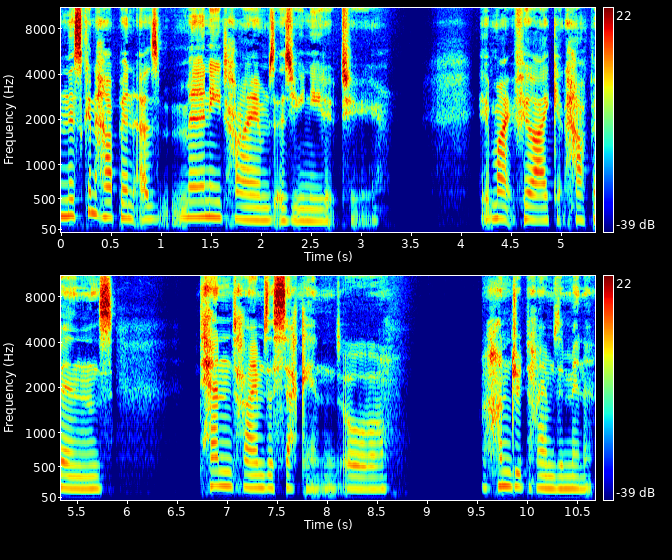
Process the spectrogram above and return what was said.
And this can happen as many times as you need it to. It might feel like it happens 10 times a second or 100 times a minute.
